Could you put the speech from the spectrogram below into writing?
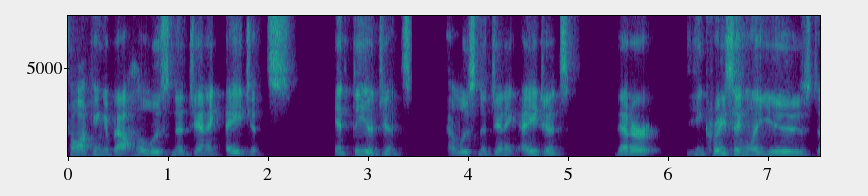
talking about hallucinogenic agents, entheogens, hallucinogenic agents that are increasingly used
